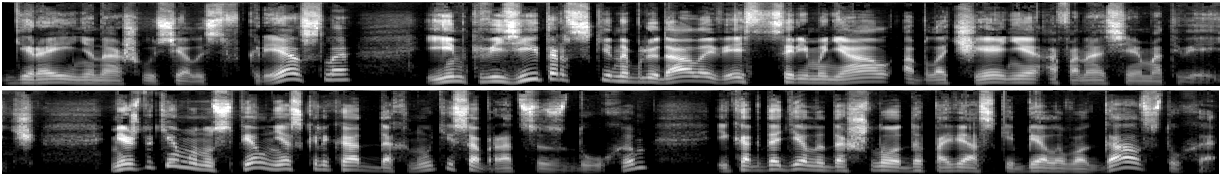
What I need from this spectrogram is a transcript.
Героиня наша уселась в кресло и инквизиторски наблюдала весь церемониал облачения Афанасия Матвеевича. Между тем он успел несколько отдохнуть и собраться с духом, и когда дело дошло до повязки белого галстуха,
